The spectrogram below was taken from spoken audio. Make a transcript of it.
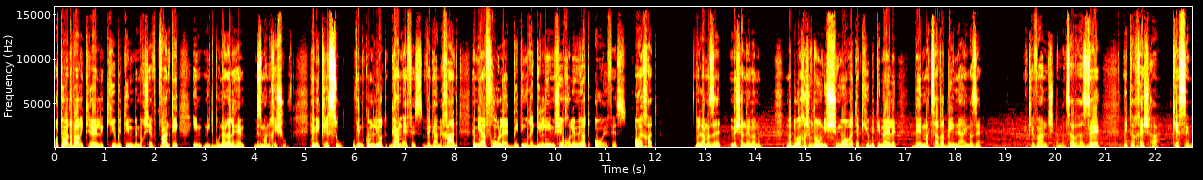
אותו הדבר יקרה לקיוביטים במחשב קוונטי אם נתבונן עליהם בזמן החישוב. הם יקרסו, ובמקום להיות גם 0 וגם 1, הם יהפכו לביטים רגילים שיכולים להיות או 0 או 1. ולמה זה משנה לנו? מדוע חשוב לנו לשמור את הקיוביטים האלה במצב הביניים הזה? מכיוון שבמצב הזה מתרחש הקסם,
